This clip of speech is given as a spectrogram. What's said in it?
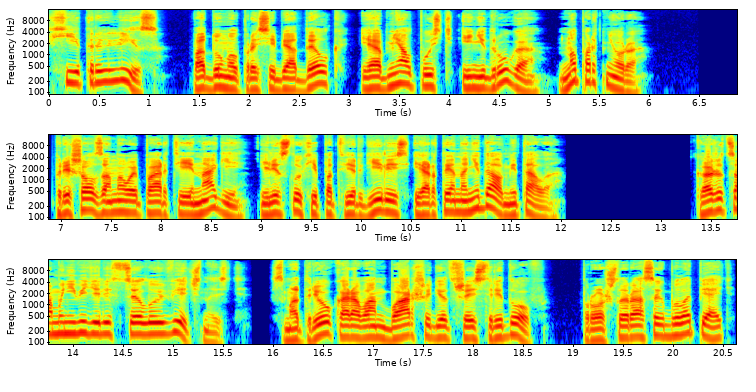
«Хитрый лис!» Подумал про себя Делк и обнял пусть и не друга, но партнера. Пришел за новой партией Наги, или слухи подтвердились, и Артена не дал металла. Кажется, мы не виделись целую вечность. Смотрю, караван барш идет в шесть рядов. Прошлый раз их было пять.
